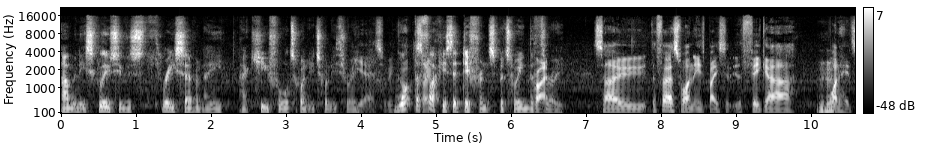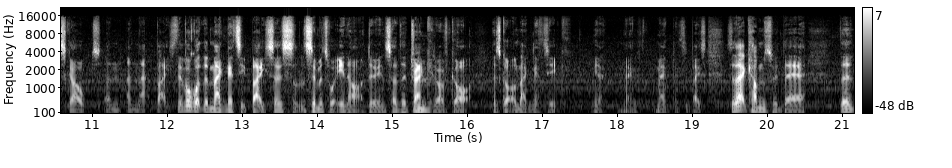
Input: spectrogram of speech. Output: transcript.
um, an exclusive is 370 at Q4 2023. Yeah. So we What the so, fuck is the difference between the Right. three? So the first one is basically the figure, Mhm. one head sculpt, and, and that base. They've all got the magnetic base, so it's similar to what Inart are doing. So the Dracula I've got has got a magnetic, you know, mag- magnetic base. So that comes with there. the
